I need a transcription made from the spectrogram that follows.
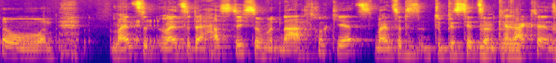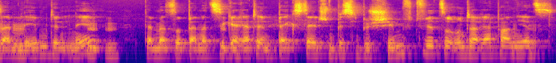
Oh Mann. Meinst du, meinst du, der hasst dich so mit Nachdruck jetzt? Meinst du, das, du bist jetzt so ein Charakter in seinem Leben, den, nee, der mal so bei einer Zigarette im Backstage ein bisschen beschimpft wird, so unter Rappern jetzt?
